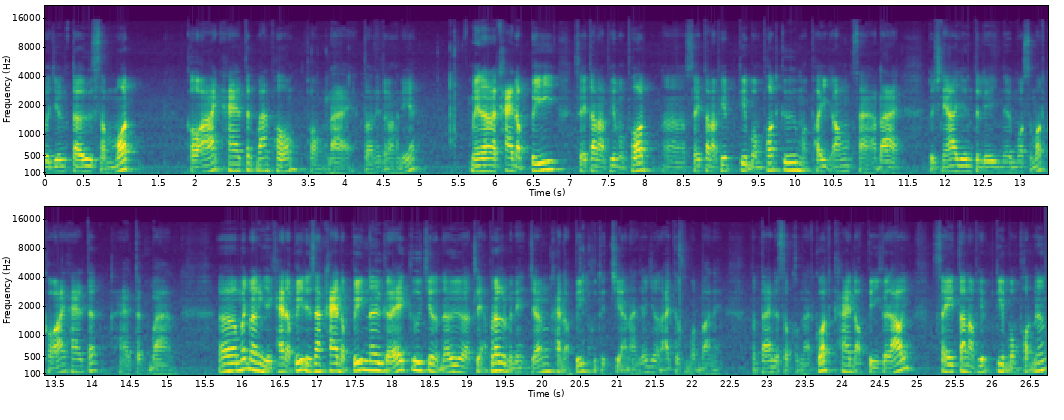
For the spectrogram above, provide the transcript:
បើយើងទៅសមុទ្រក៏អាចហែលទឹកបានផងផងដែរតោះនេះទាំងអស់គ្នា មានថាខែ12សេតនភាពបំផុតសេតនភាពទាបបំផុតគឺ20អង្សាដែរដូច្នេះហើយយើងទៅលេងនៅមាត់សមុទ្រក៏អាចហែលទឹកហែលទឹកបានអឺមិនបាននិយាយខែ12ដោយសារខែ12នៅកូរ៉េគឺជារដូវធ្លាក់ព្រិលមែនទេអញ្ចឹងខែ12គឺត្រជាក់ណាស់អញ្ចឹងយើងអាចទៅសមុទ្របានដែរប៉ុន្តែនៅស្រុកកំណើតគាត់ខែ12ក៏ដោយសេតនភាពទាបបំផុតនឹង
